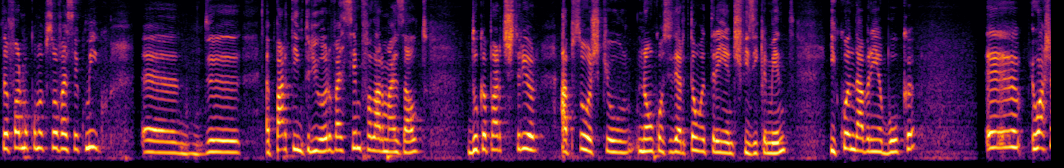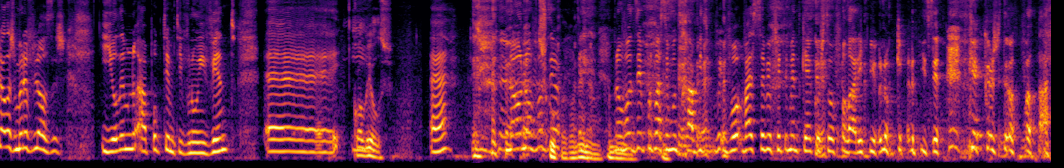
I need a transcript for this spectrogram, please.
da forma como a pessoa vai ser comigo. Uh, de, a parte interior vai sempre falar mais alto do que a parte exterior. Há pessoas que eu não considero tão atraentes fisicamente e quando abrem a boca uh, eu acho elas maravilhosas. E eu lembro, há pouco tempo estive num evento. Uh, Qual e... deles? Hã? Não, não vou Desculpa, dizer. continua, continua. Não vou dizer porque vai ser muito rápido. Vai saber perfeitamente quem é que eu estou a falar e eu não quero dizer quem é que eu estou a falar.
